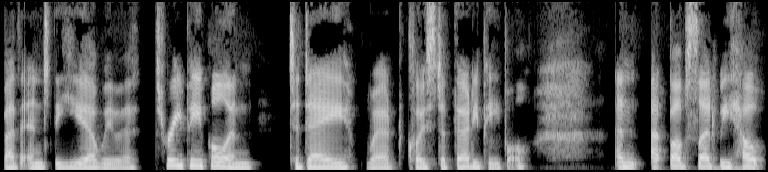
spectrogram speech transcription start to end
by the end of the year, we were three people. And today, we're close to 30 people. And at Bobsled, we help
